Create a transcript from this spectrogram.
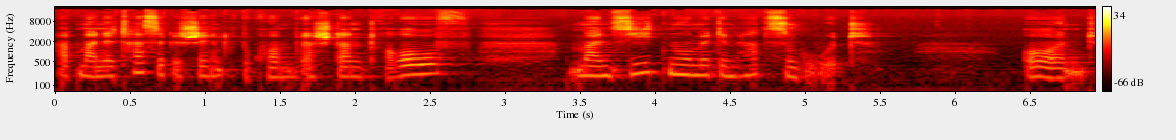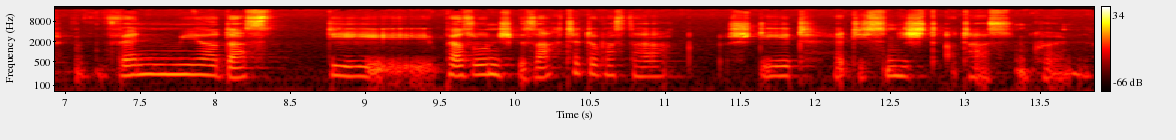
Habe mal eine Tasse geschenkt bekommen, da stand drauf, man sieht nur mit dem Herzen gut. Und wenn mir das die Person nicht gesagt hätte, was da steht, hätte ich es nicht ertasten können.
